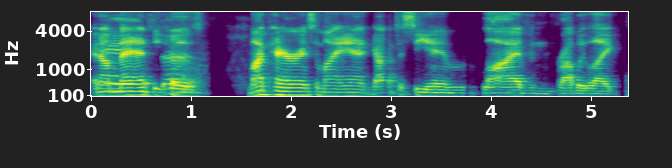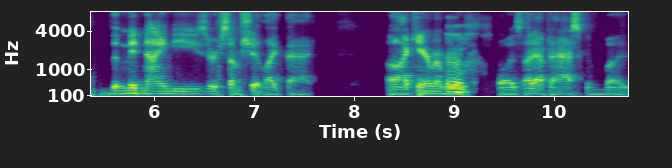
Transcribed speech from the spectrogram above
And I'm mad because down. My parents and my aunt got to see him live in probably like the mid 90s or some shit like that. Uh, I can't remember what it was. I'd have to ask him. But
